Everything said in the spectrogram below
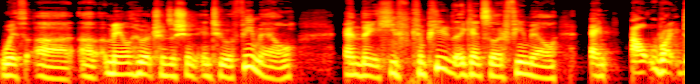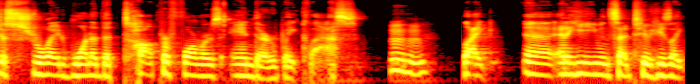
with uh, a male who had transitioned into a female, and they he competed against another female and outright destroyed one of the top performers in their weight class. Mm-hmm. Like, uh, and he even said too, he's like,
